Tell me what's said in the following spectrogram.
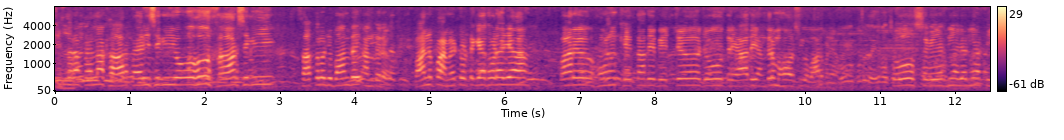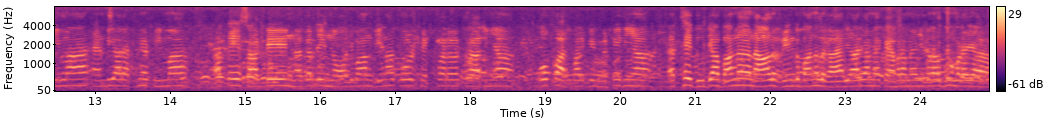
ਇਸ ਤਰ੍ਹਾਂ ਪਹਿਲਾਂ ਖਾਰ ਪੈ ਰਹੀ ਸੀਗੀ ਉਹ ਖਾਰ ਸੀਗੀ ਸਤਲੁਜ ਬੰਨ ਦੇ ਅੰਦਰ। ਬੰਨ ਭਾਵੇਂ ਟੁੱਟ ਗਿਆ ਥੋੜਾ ਜਿਹਾ, ਪਰ ਹੁਣ ਖੇਤਾਂ ਦੇ ਵਿੱਚ ਜੋ ਦਰਿਆ ਦੇ ਅੰਦਰ ਮਾਹੌਲ ਸੀ, ਉਹ ਬਾਹਰ ਬਣਿਆ ਹੋਇਆ। ਸੋ ਸਵੇਰ ਦੀਆਂ ਜਿਹੜੀਆਂ ਟੀਮਾਂ ਐਨਡੀਆਰਐਫ ਦੀਆਂ ਟੀਮਾਂ ਅਤੇ ਸਾਡੇ ਨਗਰ ਦੇ ਨੌਜਵਾਨ, ਜਿਨ੍ਹਾਂ ਕੋਲ ਟਿੱਪਰ, ਟਰਾਲੀਆਂ, ਉਹ ਭਰ ਭਰ ਕੇ ਮਿੱਟੀ ਦੀਆਂ, ਇੱਥੇ ਦੂਜਾ ਬੰਨ ਨਾਲ ਰਿੰਗ ਬੰਨ ਲਗਾਇਆ ਜਾ ਰਿਹਾ। ਮੈਂ ਕੈਮਰਾਮੈਨ ਜਿਹੜਾ ਉਧਰ ਮੜਾ ਜਾ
